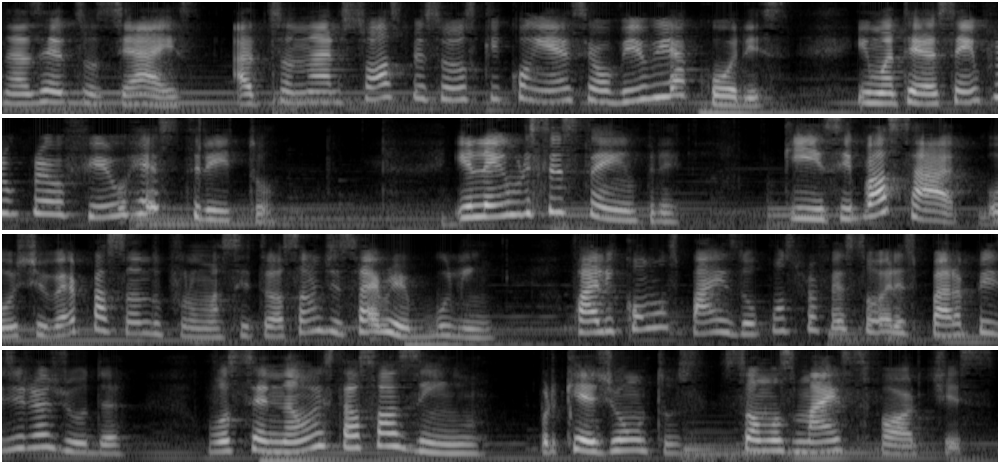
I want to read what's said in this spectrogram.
nas redes sociais, adicionar só as pessoas que conhece ao vivo e a cores, e manter sempre o perfil restrito. E lembre-se sempre que, se passar ou estiver passando por uma situação de cyberbullying, fale com os pais ou com os professores para pedir ajuda. Você não está sozinho, porque juntos somos mais fortes.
